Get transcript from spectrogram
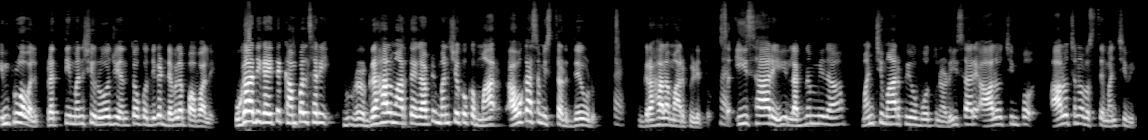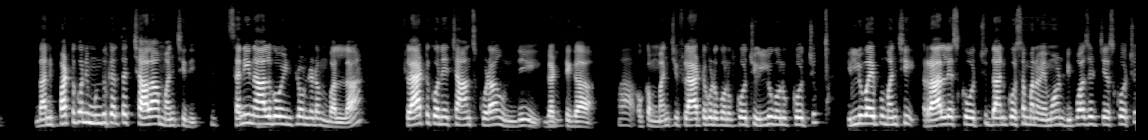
ఇంప్రూవ్ అవ్వాలి. ప్రతి మనిషి రోజు ఎంతో కొద్దిగా డెవలప్ అవ్వాలి. ఉగాదికి అయితే కంపల్సరీ గ్రహాలు మారుతాయి కాబట్టి మనిషికి ఒక మార్ అవకాశం ఇస్తాడు దేవుడు. గ్రహాల మార్పిడితో. ఈసారి లగ్నం మీద మంచి మార్పు ఇవ్వబోతున్నాడు ఈసారి ఆలోచింప ఆలోచనలు వస్తే మంచివి దాన్ని పట్టుకొని ముందుకెళ్తే చాలా మంచిది Hmm. శని నాలుగో ఇంట్లో ఉండడం వల్ల ఫ్లాట్ కొనే ఛాన్స్ కూడా ఉంది గట్టిగా Wow. ఒక మంచి ఫ్లాట్ కూడా కొనుక్కోవచ్చు ఇల్లు కొనుక్కోవచ్చు ఇల్లు వైపు మంచి రాళ్ళు వేసుకోవచ్చు దానికోసం మనం అమౌంట్ డిపాజిట్ చేసుకోవచ్చు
